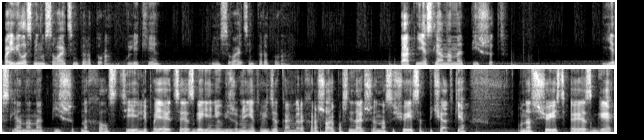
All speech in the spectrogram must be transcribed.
Появилась минусовая температура. Улики. Минусовая температура. Так, если она напишет... Если она напишет на холсте или появится СГ, я не увижу, у меня нет видеокамеры. Хорошо, пошли дальше. У нас еще есть отпечатки. У нас еще есть ЭСГ.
